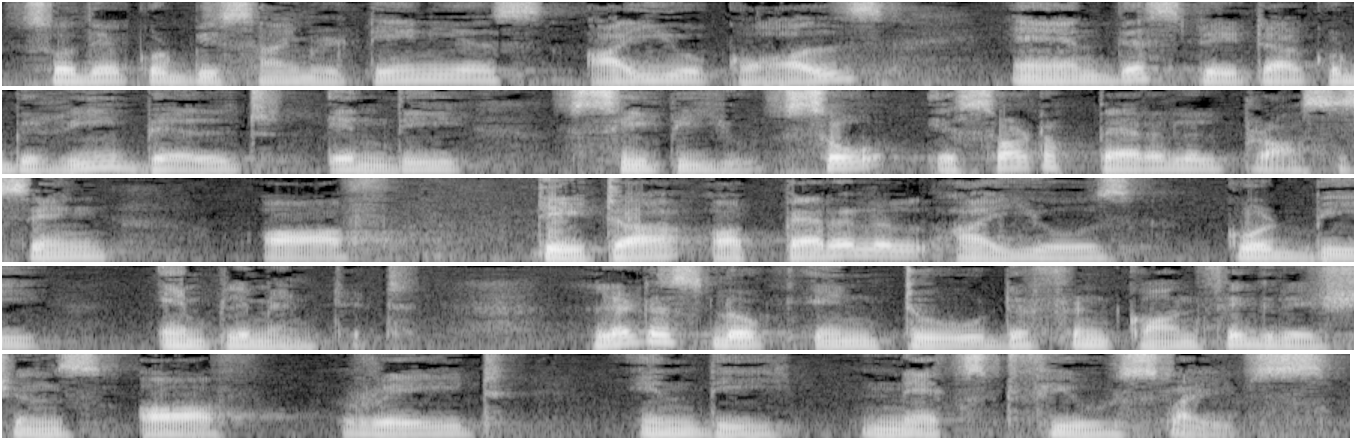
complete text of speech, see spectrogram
so there could be simultaneous IO calls, and this data could be rebuilt in the CPU. So a sort of parallel processing of data or parallel IOs could be implemented. Let us look into different configurations of RAID in the next few slides.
